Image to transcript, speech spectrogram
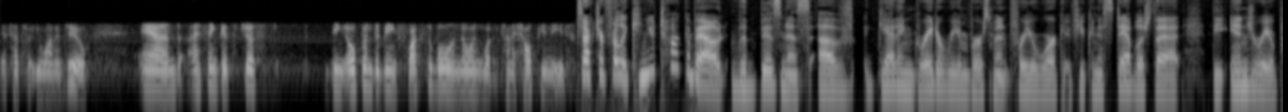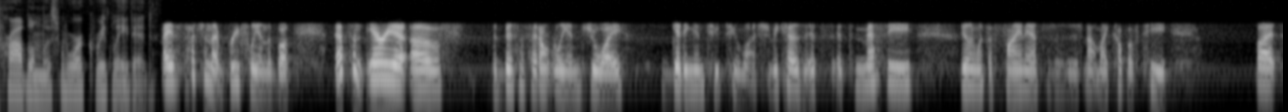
if that's what you want to do. And I think it's just being open to being flexible and knowing what kind of help you need. Dr. Firlik, can you talk about the business of getting greater reimbursement for your work if you can establish that the injury or problem was work related? I touched on that briefly in the book. That's an area of the business I don't really enjoy getting into too much because it's it's messy. Dealing with the finances is just not my cup of tea. But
